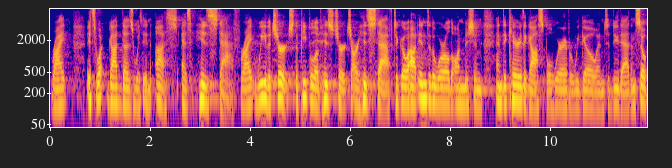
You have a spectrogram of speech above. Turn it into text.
right? It's what God does within us as His staff, right? We, the church, the people of His church, are His staff to go out into the world on mission and to carry the gospel wherever we go and to do that. And so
